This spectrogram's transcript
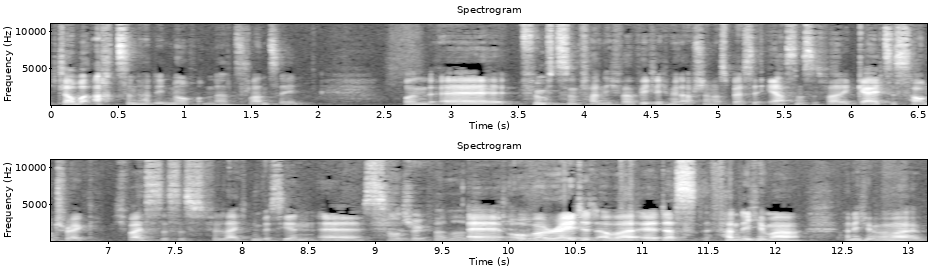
ich glaube 18 hatte ich noch und dann 20. Und äh, 15 fand ich war wirklich mit Abstand das Beste. Erstens, es war der geilste Soundtrack. Ich weiß, das ist vielleicht ein bisschen äh, Soundtrack war mal äh, overrated, aber äh, das fand ich immer, fand ich immer mal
